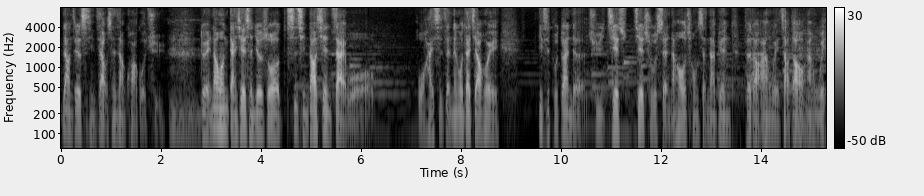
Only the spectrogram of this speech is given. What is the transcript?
让这个事情在我身上跨过去。嗯，对，那我很感谢神，就是说事情到现在我。我我还是在能够在教会一直不断的去接触接触神，然后从神那边得到安慰，找到安慰。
